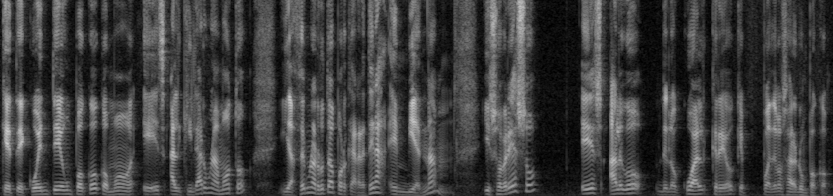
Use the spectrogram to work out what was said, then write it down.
que te cuente un poco cómo es alquilar una moto y hacer una ruta por carretera en Vietnam. Y sobre eso es algo de lo cual creo que podemos hablar un poco.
